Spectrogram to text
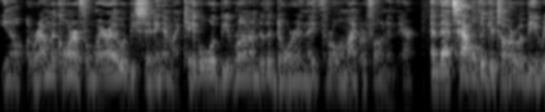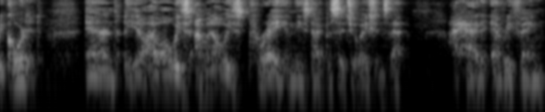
you know, around the corner from where I would be sitting, and my cable would be run under the door, and they'd throw a microphone in there. And that's how the guitar would be recorded. And, you know, I always, I would always pray in these type of situations that I had everything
